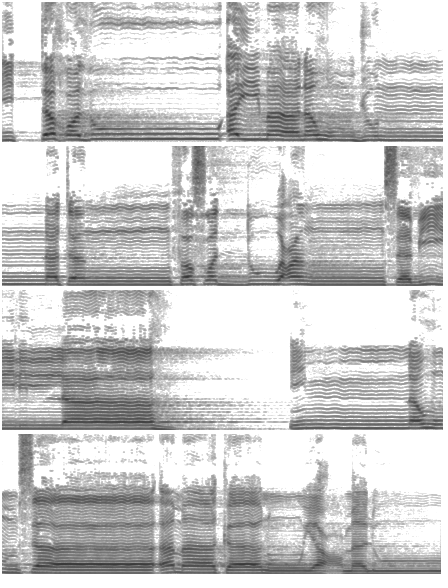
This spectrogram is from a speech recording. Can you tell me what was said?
اتخذوا أيمانهم جنة فصدوا عن سبيل الله إنهم ساء ما كانوا يعملون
